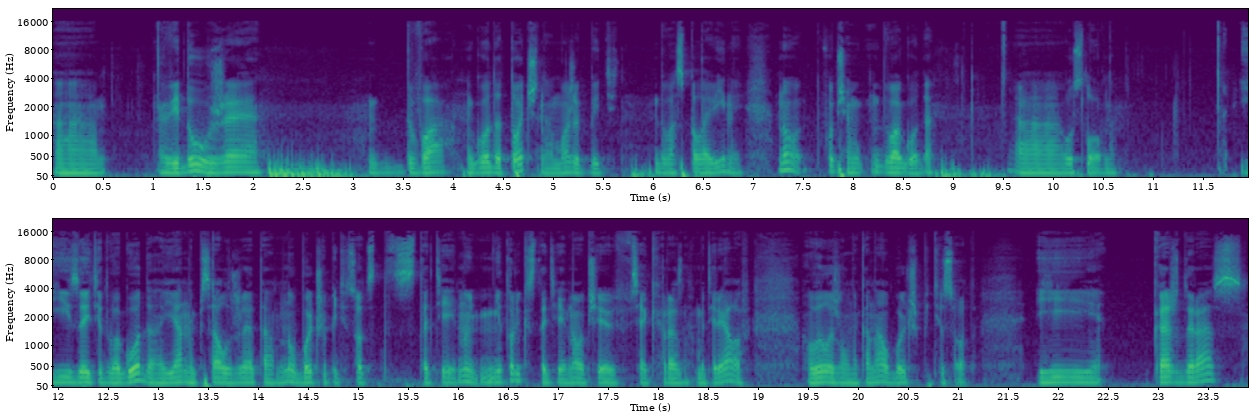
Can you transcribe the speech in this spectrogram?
Веду уже два года точно, может быть, два с половиной. Ну, в общем, два года а, условно. И за эти два года я написал уже там, ну, больше 500 статей. Ну, не только статей, но вообще всяких разных материалов. Выложил на канал больше 500. И каждый раз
